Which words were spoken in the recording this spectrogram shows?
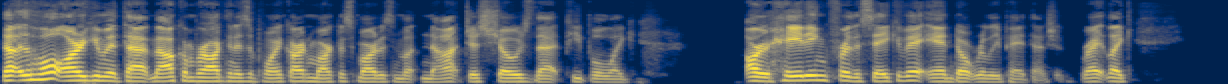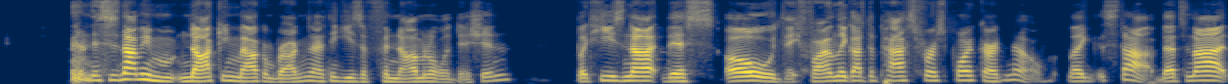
the, the whole argument that Malcolm Brogdon is a point guard, and Marcus Smart is not, just shows that people like are hating for the sake of it and don't really pay attention, right? Like this is not me knocking Malcolm Brogdon. I think he's a phenomenal addition, but he's not this. Oh, they finally got the pass first point guard. No, like stop. That's not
